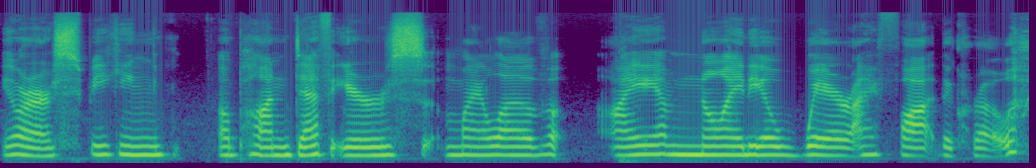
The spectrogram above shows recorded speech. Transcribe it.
You are speaking upon deaf ears, my love. I have no idea where I fought the crow.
